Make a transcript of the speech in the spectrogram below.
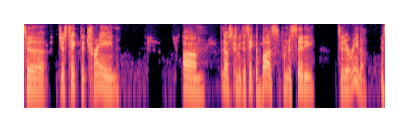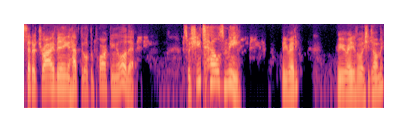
to just take the train. Um, no, excuse me, to take the bus from the city to the arena instead of driving and have to go to parking and all that. So she tells me, Are you ready? Are you ready for what she told me?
